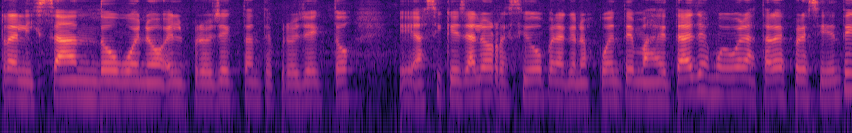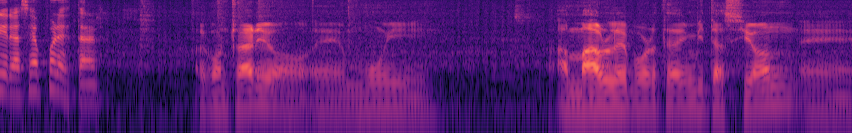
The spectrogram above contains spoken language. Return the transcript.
realizando, bueno, el proyecto, anteproyecto, eh, así que ya lo recibo para que nos cuente más detalles. Muy buenas tardes, presidente, y gracias por estar. Al contrario, eh, muy amable por esta invitación. Eh,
